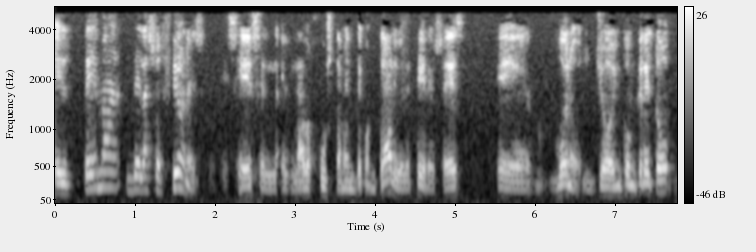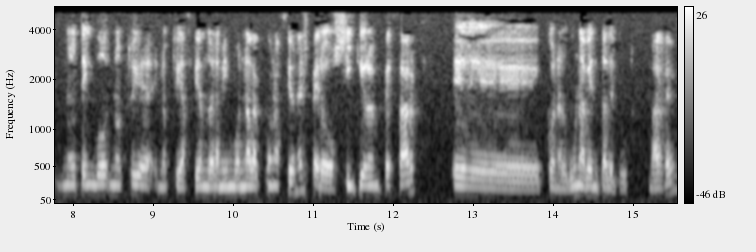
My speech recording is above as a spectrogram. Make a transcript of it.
el tema de las opciones, ese es el, lado justamente contrario, es decir, ese es eh, bueno, yo en concreto no tengo, no estoy, no estoy haciendo ahora mismo nada con acciones, pero sí quiero empezar eh, con alguna venta de put, ¿vale?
